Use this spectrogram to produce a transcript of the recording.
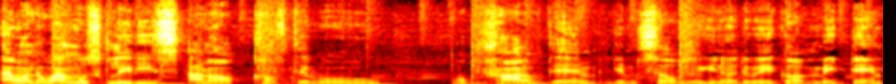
I wonder why most ladies are not comfortable or proud of them themselves or you know the way God made them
